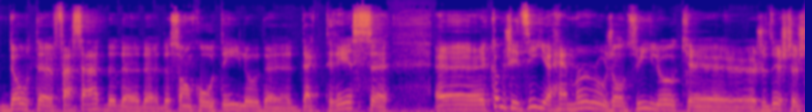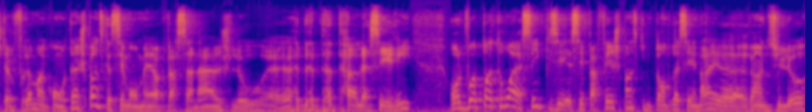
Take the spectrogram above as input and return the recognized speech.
d'autres façades de, son côté d'actrice. Euh, comme j'ai dit, il y a Hammer aujourd'hui, là, que je veux dire, j'étais vraiment content. Je pense que c'est mon meilleur personnage là, euh, dans la série. On le voit pas trop assez, puis c'est parfait. Je pense qu'il me tomberait ses nerfs euh, rendu là.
